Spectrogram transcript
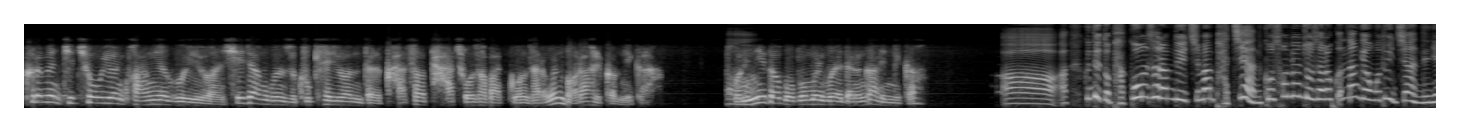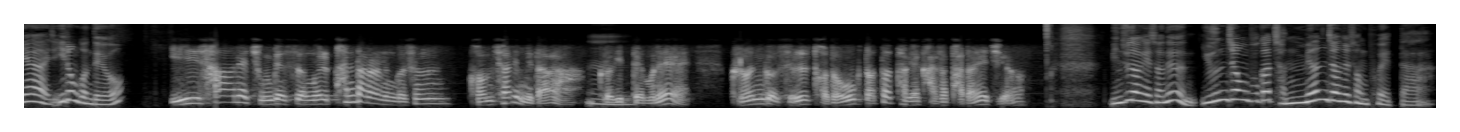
그러면 기초의원, 광역의원, 시장군수, 국회의원들 가서 다 조사받고 온 사람은 뭐라 할 겁니까? 본인이 어. 더 모범을 보여야 되는 거 아닙니까? 아, 아, 근데 또 받고 온 사람도 있지만 받지 않고 서면 조사로 끝난 경우도 있지 않느냐 이런 건데요. 이 사안의 중대성을 판단하는 것은 검찰입니다. 음. 그렇기 때문에 그런 것을 더더욱 떳떳하게 가서 받아야지요. 민주당에서는 윤 정부가 전면전을 선포했다.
